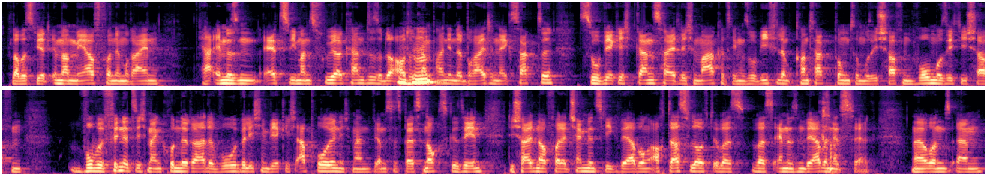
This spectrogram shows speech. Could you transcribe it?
ich glaube, es wird immer mehr von dem rein ja, Amazon Ads, wie man es früher kannte, oder Autokampagnen, mhm. eine breite, eine exakte, zu wirklich ganzheitlichem Marketing. So, wie viele Kontaktpunkte muss ich schaffen, wo muss ich die schaffen, wo befindet sich mein Kunde gerade, wo will ich ihn wirklich abholen. Ich meine, wir haben es jetzt bei Snox gesehen, die schalten auch vor der Champions League Werbung. Auch das läuft über das Amazon Werbenetzwerk. Ne, und ähm,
